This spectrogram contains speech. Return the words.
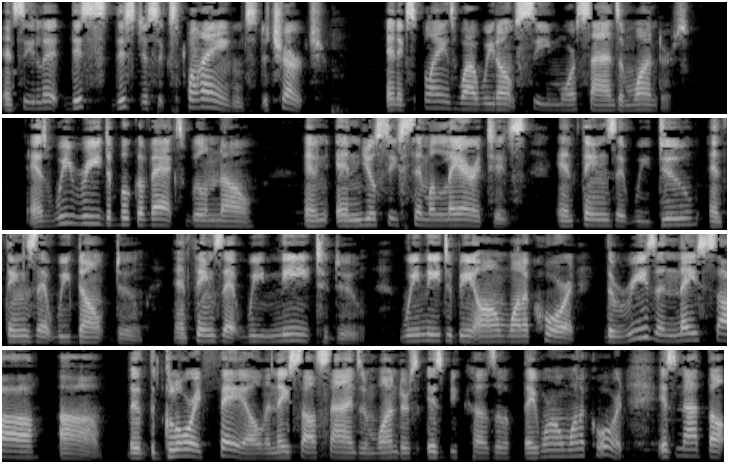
and see, let this, this just explains the church and explains why we don't see more signs and wonders. As we read the book of Acts, we'll know and, and you'll see similarities in things that we do and things that we don't do and things that we need to do. We need to be on one accord. The reason they saw, uh, the, the glory fell and they saw signs and wonders is because of they were on one accord. It's not the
